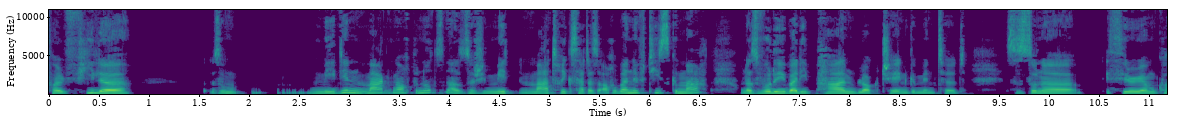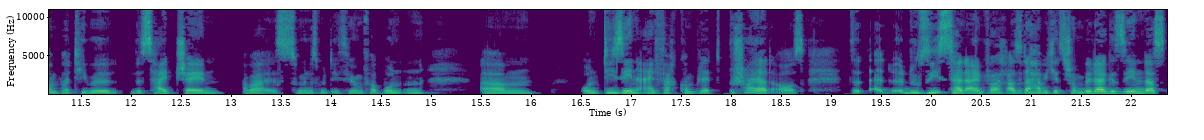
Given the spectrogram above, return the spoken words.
voll viele so Medienmarken auch benutzen. Also zum Beispiel Matrix hat das auch über Nifties gemacht und das wurde über die Palm-Blockchain gemintet. Es ist so eine, Ethereum-kompatible Sidechain, aber ist zumindest mit Ethereum verbunden. Ähm, und die sehen einfach komplett bescheuert aus. Äh, du siehst halt einfach, also da habe ich jetzt schon Bilder gesehen, dass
